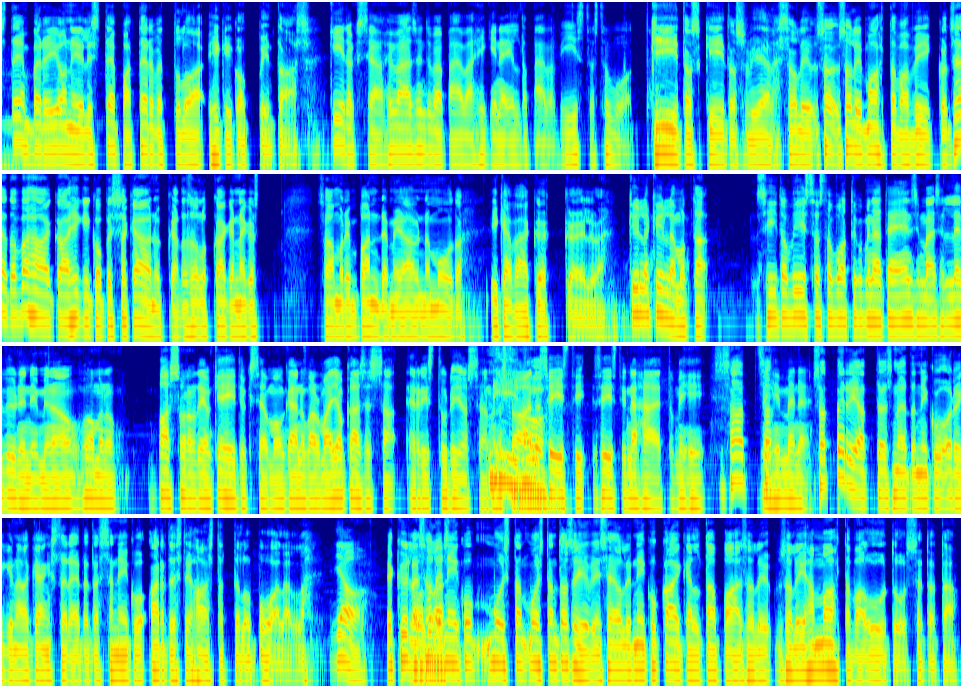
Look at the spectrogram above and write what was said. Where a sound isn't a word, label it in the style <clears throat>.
Stenberg Joni eli Stepa, tervetuloa Hikikoppiin taas. Kiitoksia. Hyvää syntymäpäivää, hikinen iltapäivä, 15 vuotta. Kiitos, kiitos vielä. Se oli, se, se oli mahtava viikko. Se on vähän aikaa Hikikopissa käynytkään. Tässä on ollut kaiken näköistä Saamarin pandemiaa ynnä muuta ikävää kökköilyä. Kyllä, kyllä, mutta siitä on 15 vuotta, kun minä tein ensimmäisen levyn, niin minä olen huomannut Bassoradion kehityksiä. Mä oon käynyt varmaan jokaisessa eri studiossa ja Niin minusta on aina siisti, siisti nähdä, että mihin, Sä oot, mihin sä, menee. sä oot periaatteessa näitä niinku original gangstereita tässä niinku artistihaastattelupuolella. Joo. Ja kyllä se oli niinku, muistan, muistan tosi hyvin, se oli niinku kaikella tapaa, se oli, se oli ihan mahtava uutuus se tota,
